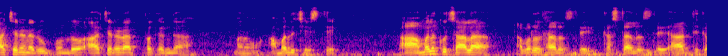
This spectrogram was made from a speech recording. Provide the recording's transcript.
ఆచరణ రూపంలో ఆచరణాత్మకంగా మనం అమలు చేస్తే ఆ అమలుకు చాలా అవరోధాలు వస్తాయి కష్టాలు వస్తాయి ఆర్థిక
